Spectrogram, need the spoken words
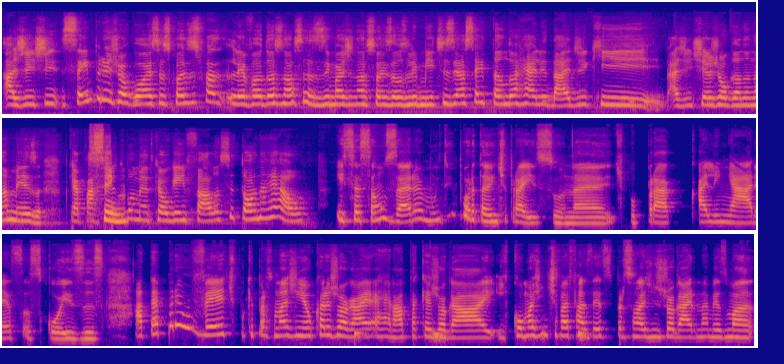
A gente sempre jogou essas coisas levando as nossas imaginações aos limites e aceitando a realidade que a gente ia jogando na mesa. Porque a partir Sim. do momento que alguém fala, se torna real. E sessão zero é muito importante para isso, né? Tipo, pra alinhar essas coisas. Até para eu ver, tipo, que personagem eu quero jogar e a Renata quer jogar. E como a gente vai fazer esses personagens jogarem na mesma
